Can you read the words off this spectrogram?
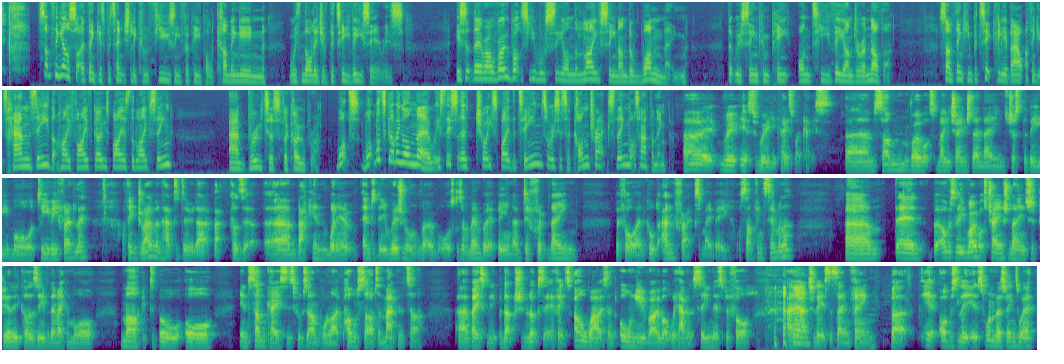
Something else that I think is potentially confusing for people coming in with knowledge of the TV series is that there are robots you will see on the live scene under one name that we've seen compete on TV under another. So I'm thinking particularly about, I think it's Hansi that High Five goes by as the live scene, and Brutus for Cobra. What's what, what's going on there? Is this a choice by the teams or is this a contracts thing? What's happening? Uh, it re- it's really case by case. Um, some robots may change their names just to be more TV friendly. I think Draven had to do that back because um, back in when it entered the original Robot Wars, because I remember it being a different name before and called Anthrax maybe or something similar. Um, then, but obviously robots change names just purely because either they make them more marketable or in some cases, for example, like Pulsar to Magnetar, uh, basically production looks at it and thinks, oh wow, it's an all new robot, we haven't seen this before. And actually, it's the same thing. But it obviously, it's one of those things where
